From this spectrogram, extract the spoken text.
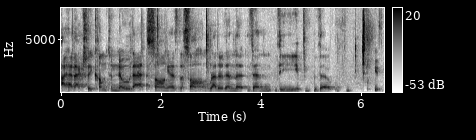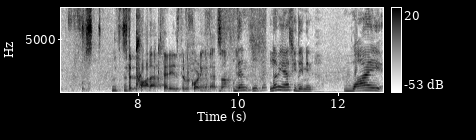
I have actually come to know that song as the song rather than the than the the the product that is the recording of that song. you know? Then let me ask you, Damian, why,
